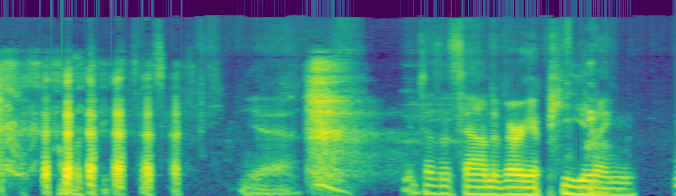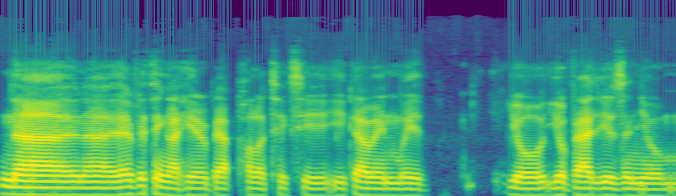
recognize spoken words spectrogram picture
politics. yeah. It doesn't sound very appealing. No, no. Everything I hear about politics, you, you go in with your your values and your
